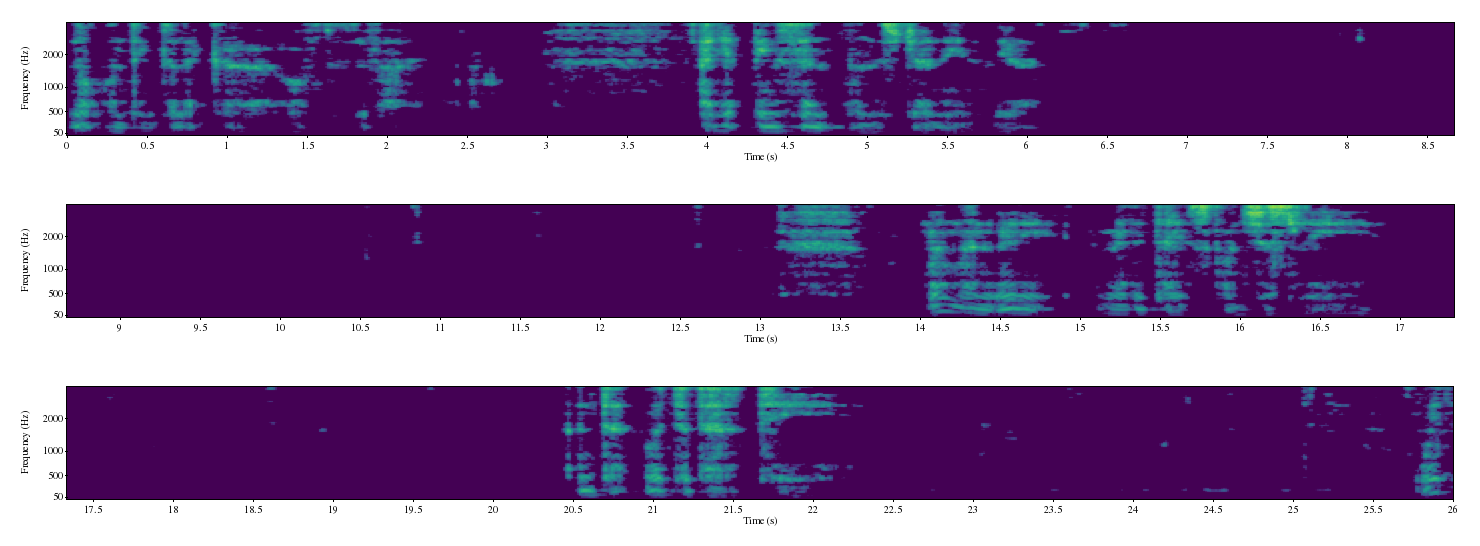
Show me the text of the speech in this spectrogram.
not wanting to let go of the divine, and yet being sent on this journey in the earth. When one really meditates consciously and with totality, with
